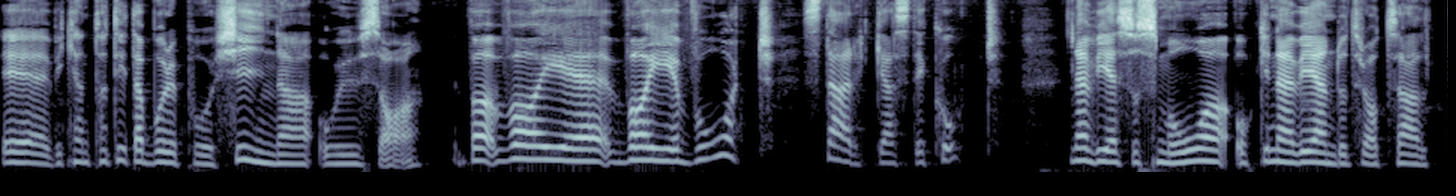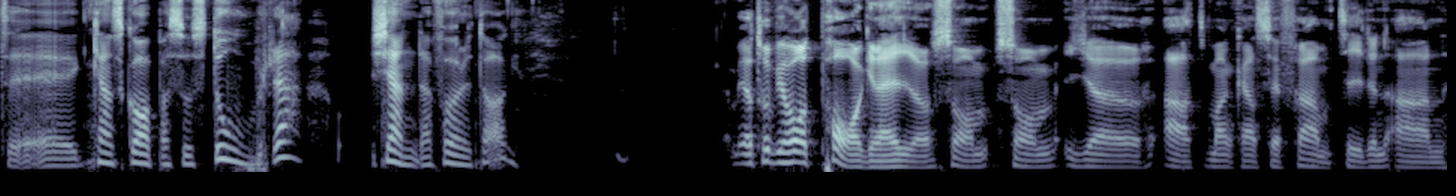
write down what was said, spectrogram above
eh, vi kan ta titta både på Kina och USA. Va, vad, är, vad är vårt starkaste kort? När vi är så små och när vi ändå trots allt eh, kan skapa så stora kända företag? Jag tror vi har ett par grejer som, som gör att man kan se framtiden an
